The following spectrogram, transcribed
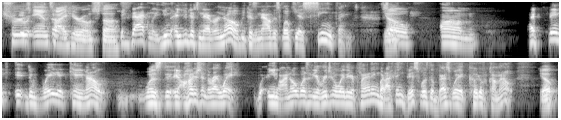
true It's- uh, anti-hero stuff. Exactly. You and you just never know because now this Loki has seen things. Yep. So, um, I think it, the way it came out was the 100 percent the right way. You know, I know it wasn't the original way they were planning, but I think this was the best way it could have come out Yep.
